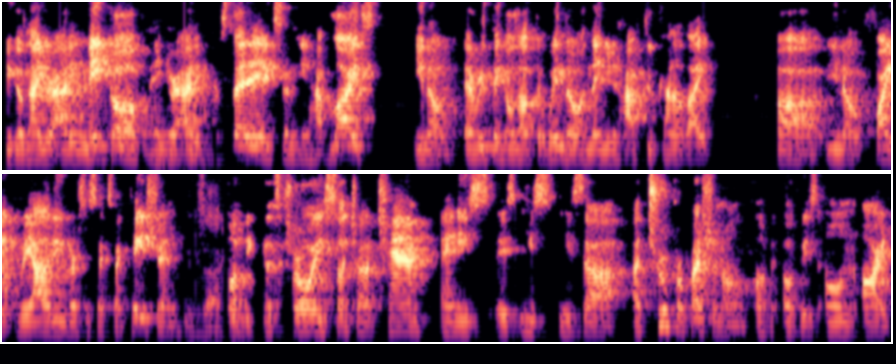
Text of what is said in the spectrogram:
because now you're adding makeup and you're adding prosthetics and you have lights you know everything goes out the window. And then you have to kind of like uh, you know, fight reality versus expectation. Exactly. But because Troy is such a champ and he's he's he's, he's uh, a true professional of, of his own art,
